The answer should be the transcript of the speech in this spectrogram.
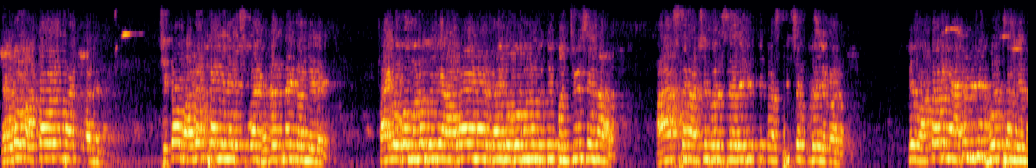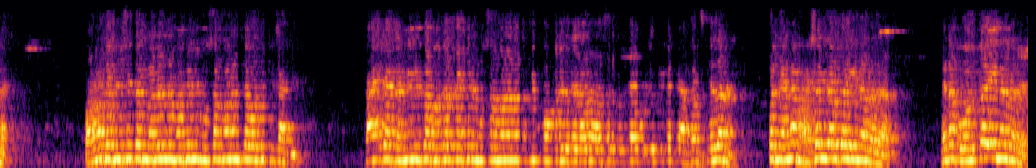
एवढं वातावरण चांगलं झालेलं आहे. शिका वाढत चाललेलं आहे. शिका घटत नाही चाललेलं आहे. काही लोक म्हणत होते अकरा येणार. काही लोक म्हणत होते पंचवीस येणार. आज तर अशी परिस्थिती आली की ते पस्तीसच्या पुढे येणार. हे वातावरण ऑटोमॅटिक होत चाललेलं आहे. परवाच्या दिवशी तर नरेंद्र मोदींनी मुसलमानांच्या वरती टीका केली. काय काय जमिनीचा बदल काहीतरी मुसलमानांना तुम्ही काँग्रेस देणार असं तर काय बोलले मी काही अभ्यास केला नाही. पण यांना भाषण करता येईना झालं. त्यांना बोलता येईना झालं.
